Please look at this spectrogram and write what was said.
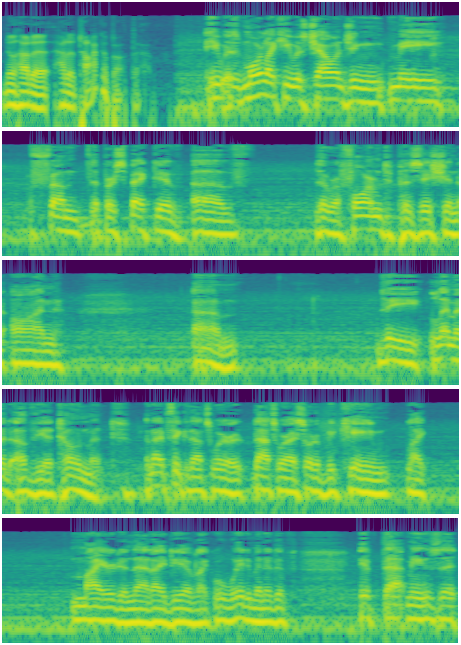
know how to how to talk about that. He was more like he was challenging me from the perspective of the reformed position on um, the limit of the atonement, and I think that's where that's where I sort of became like mired in that idea of like, well, wait a minute, if if that means that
